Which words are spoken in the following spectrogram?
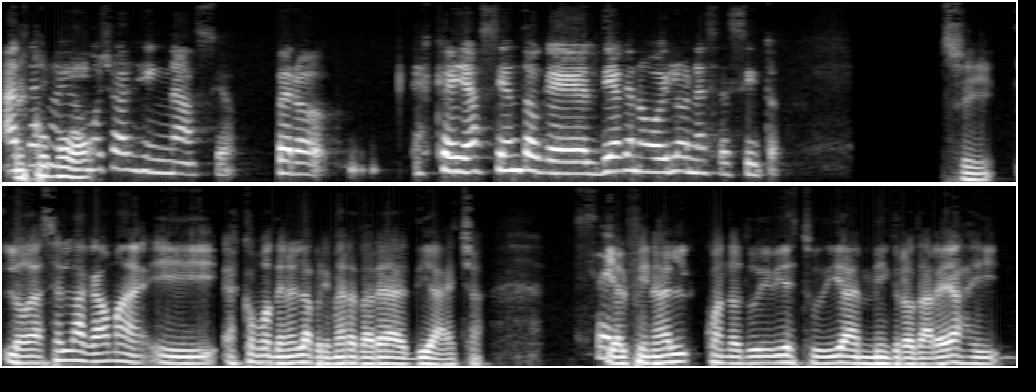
Antes no iba mucho al gimnasio, pero es que ya siento que el día que no voy lo necesito. Sí, lo de hacer la cama y es como tener la primera tarea del día hecha. Y al final, cuando tú divides tu día en micro tareas y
